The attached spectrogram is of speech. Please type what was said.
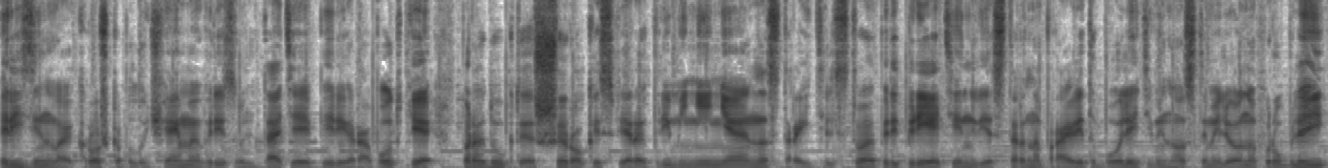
Резиновая крошка, получаемая в результате переработки, продукты с широкой сферой применения на строительство предприятие инвестор направит более 90 миллионов рублей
